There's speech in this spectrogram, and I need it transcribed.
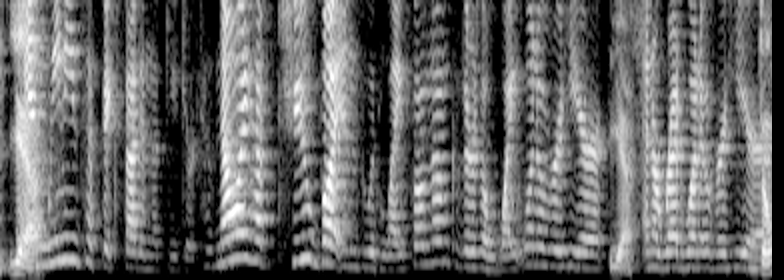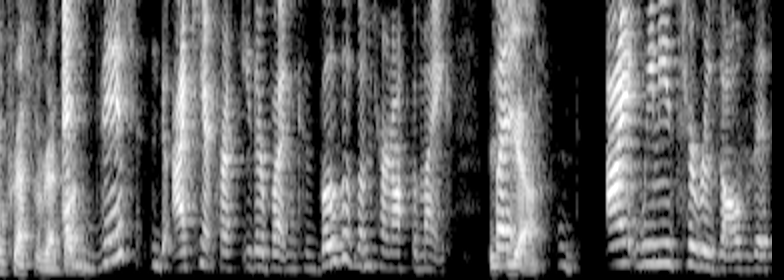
Yeah. And we need to fix that in the future. Because now I have two buttons with lights on them because there's a white one over here yes. and a red one over here. Don't press the red button. And this, I can't press either button because both of them turn off the mic. but- yeah. I we need to resolve this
